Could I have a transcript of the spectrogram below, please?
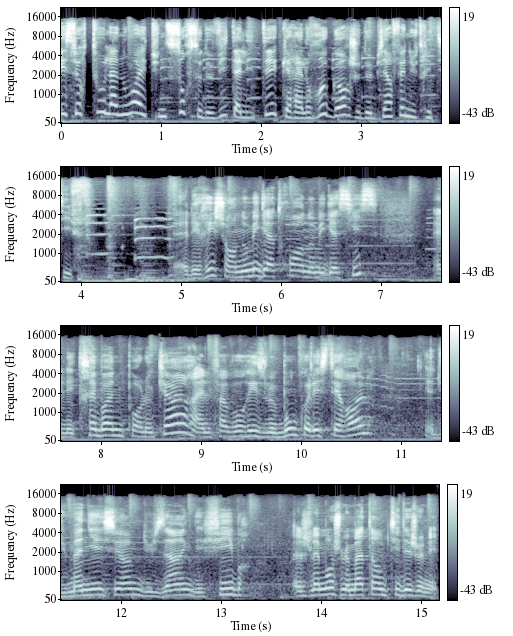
Et surtout, la noix est une source de vitalité car elle regorge de bienfaits nutritifs. Elle est riche en oméga 3, en oméga 6. Elle est très bonne pour le cœur, elle favorise le bon cholestérol. Il y a du magnésium, du zinc, des fibres. Je les mange le matin au petit déjeuner.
